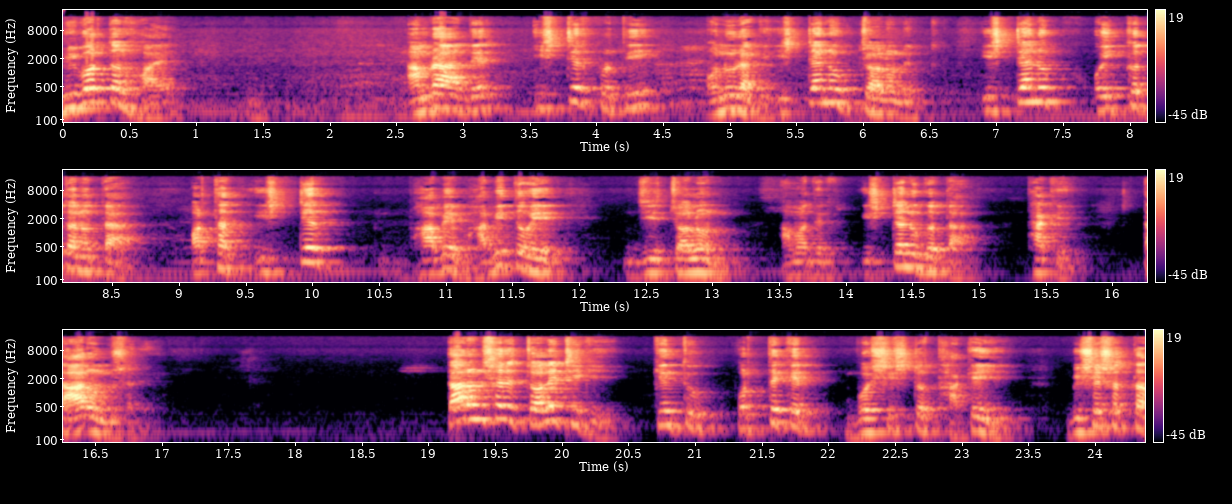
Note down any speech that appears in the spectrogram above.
বিবর্তন হয় আমাদের ইষ্টের প্রতি অনুরাগী ইষ্টানুক চলনের ইষ্টানুক ঐক্যতানতা, অর্থাৎ ইষ্টের ভাবে ভাবিত হয়ে যে চলন আমাদের ইষ্টানুগতা থাকে তার অনুসারে। তার অনুসারে চলে ঠিকই, কিন্তু প্রত্যেকের বৈশিষ্ট্য থাকেই, বিশেষত্বা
